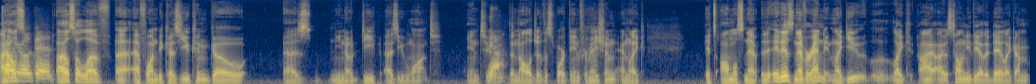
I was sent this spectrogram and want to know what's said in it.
I Got me also real good. I also love uh, F1 because you can go as you know deep as you want into Yeah. the knowledge of the sport, Mm-hmm. the information, and like it's almost never. It is never ending. Like you, like I, I was telling you the other day. Like I'm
